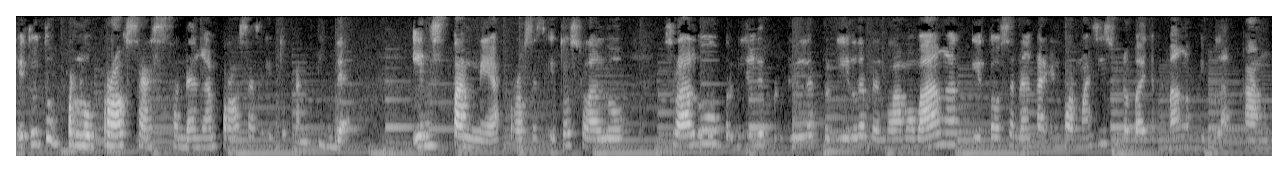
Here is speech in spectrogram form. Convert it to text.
itu tuh perlu proses. Sedangkan proses itu kan tidak instan ya. Proses itu selalu selalu bergilir bergilir bergilir dan lama banget gitu. Sedangkan informasi sudah banyak banget di belakang.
